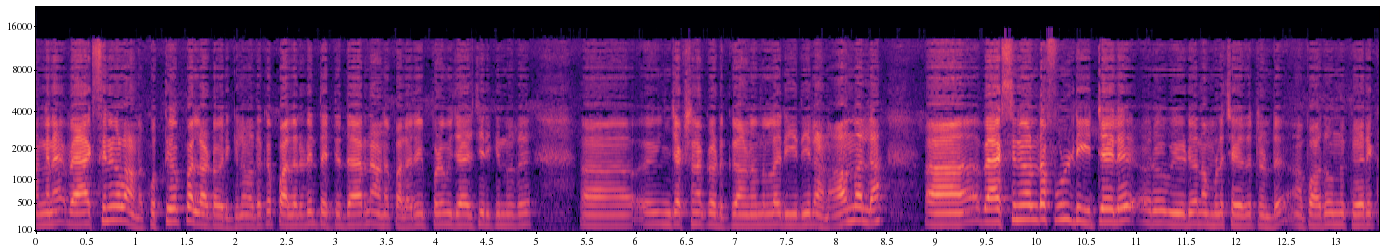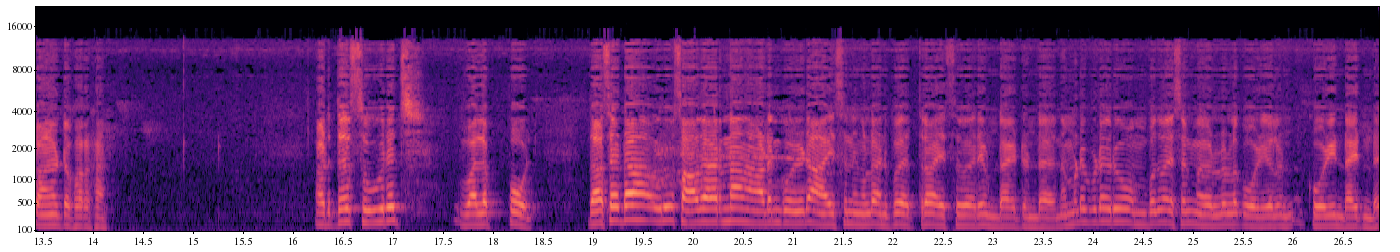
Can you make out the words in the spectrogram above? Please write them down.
അങ്ങനെ വാക്സിനുകളാണ് കുത്തിവെപ്പല്ല കേട്ടോ ഒരിക്കലും. അതൊക്കെ പലരുടെയും തെറ്റിദ്ധാരണയാണ്. പലരും ഇപ്പോഴും വിചാരിച്ചിരിക്കുന്നത് ഇഞ്ചക്ഷനൊക്കെ എടുക്കുകയാണ് എന്നുള്ള രീതിയിലാണ്. അതൊന്നല്ല വാക്സിനുകളുടെ ഫുൾ ഡീറ്റെയിൽ ഒരു വീഡിയോ നമ്മൾ ചെയ്തിട്ടുണ്ട്. അപ്പോൾ അതൊന്ന് കയറി കാണട്ടോ ഫർഹാൻ. അടുത്ത സൂരജ് വലപ്പോൾ. ദാസേട്ട ഒരു സാധാരണ നാടൻ കോഴിയുടെ ആയുസ് നിങ്ങളുടെ അനുഭവം എത്ര വയസ്സ് വരെ ഉണ്ടായിട്ടുണ്ട്? നമ്മുടെ ഇവിടെ ഒരു ഒമ്പത് വയസ്സിന് മുകളിലുള്ള കോഴികൾ കോഴി ഉണ്ടായിട്ടുണ്ട്.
